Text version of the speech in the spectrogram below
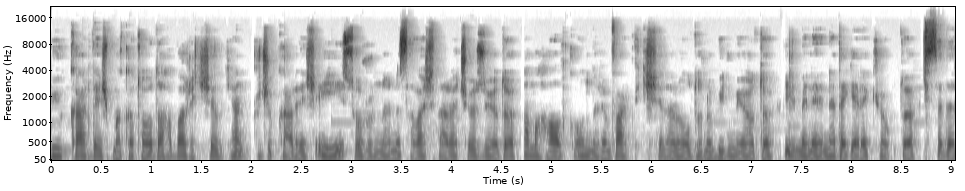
Büyük kardeş Makoto daha barışçılken küçük kardeş Ei sorunlarını savaşlarla çözüyordu. Ama halk onların farklı kişiler olduğunu bilmiyordu. Bilmelerine de gerek yoktu. İkisi de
